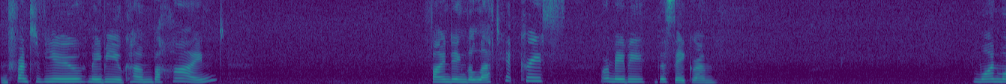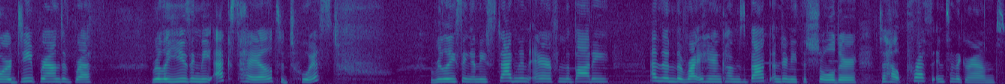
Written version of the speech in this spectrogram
in front of you. Maybe you come behind, finding the left hip crease or maybe the sacrum. One more deep round of breath, really using the exhale to twist, releasing any stagnant air from the body and then the right hand comes back underneath the shoulder to help press into the ground.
